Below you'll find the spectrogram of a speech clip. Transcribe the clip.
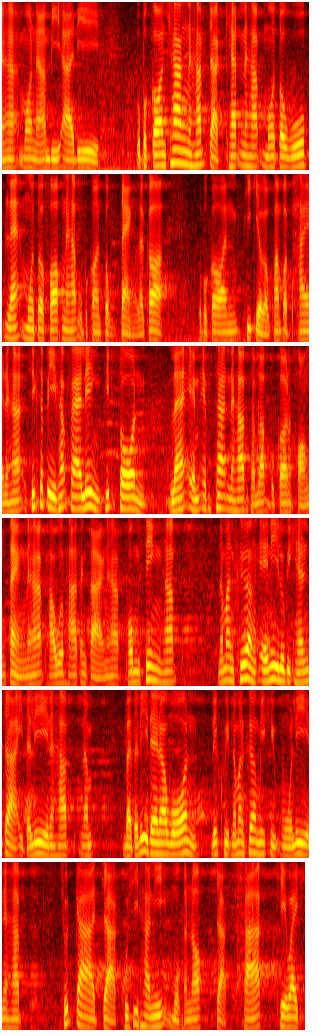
นะฮะหม้อน้ำ BRD อุปกรณ์ช่างนะครับจาก CAT นะครับ Motor Whoop และ Motor Fox นะครับ อุปกรณ์ตกแต่ง แล้วก็อุปกรณ์ที่เกี่ยวกับความปลอดภัยนะฮะ Six Speed ครับ Fairing Pit Zone และ MFZ นะครับสำหรับอุปกรณ์ของแต่งนะฮะ Power Part ต่างๆนะครับ p o m s i n g ครับน้ำมันเครื่อง Eni Lubricant จากอิตาลีนะครับ แบตเตอรี่ Dynavon Liquid น้ำมันเครื่อง m i k i m o l i นะครับ ชุดกาจากคุชิทานิ หมวกกันน็อกจาก Shark KYT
